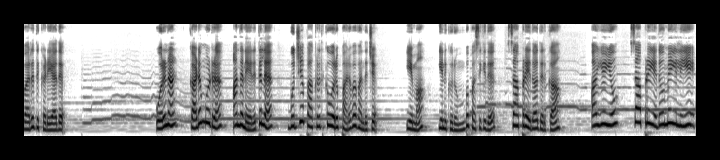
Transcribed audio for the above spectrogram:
வர்றது கிடையாது. ஒரு நாள் கடை மூடுற அந்த நேரத்துல புஜ்ஜிய பாக்குறதுக்கு ஒரு பறவை வந்துச்சு. ஏமா எனக்கு ரொம்ப பசிக்குது. சாப்பிட ஏதாவது இருக்கா? ஐயோ சாப்பிட எதுவுமே இல்லையே.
